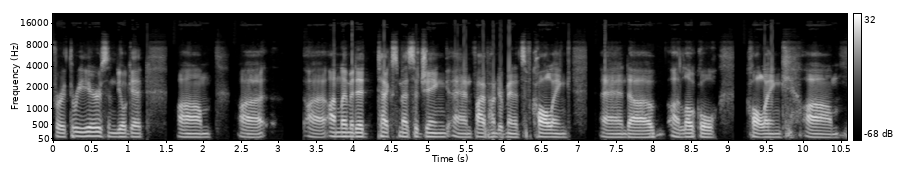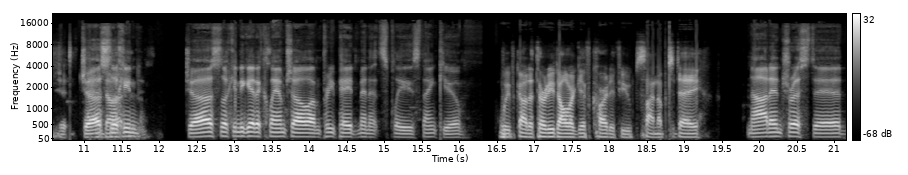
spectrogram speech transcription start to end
for three years, and you'll get um uh, uh unlimited text messaging and 500 minutes of calling and uh, uh local calling. Um, just and, uh, looking, just looking to get a clamshell on prepaid minutes, please. Thank you. we've got a thirty dollar gift card if you sign up today. Not interested.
